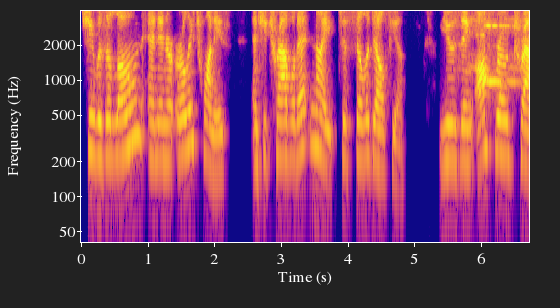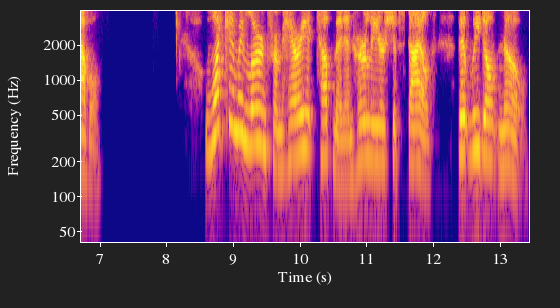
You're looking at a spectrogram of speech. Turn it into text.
she was alone and in her early 20s, and she traveled at night to Philadelphia using off road travel. What can we learn from Harriet Tubman and her leadership styles that we don't know?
